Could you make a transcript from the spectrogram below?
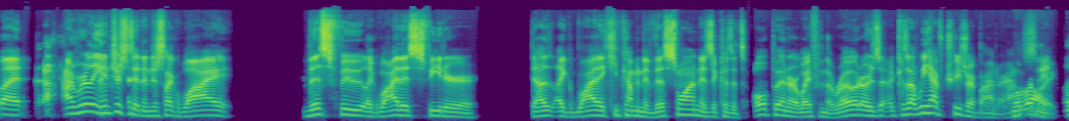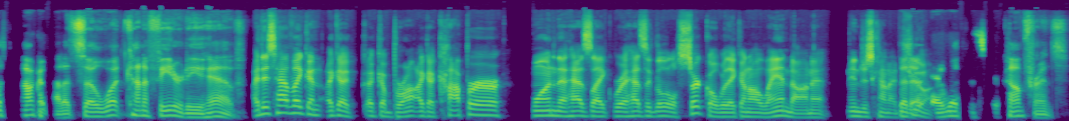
but I'm really interested in just like why this food, like why this feeder does, like why they keep coming to this one. Is it because it's open or away from the road, or is it because we have trees right behind our house? Well, right. Like, Let's talk about it. So, what kind of feeder do you have? I just have like an like a like a bron- like a copper one that has like where it has like the little circle where they can all land on it and just kind of chew okay, on. what's the circumference?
